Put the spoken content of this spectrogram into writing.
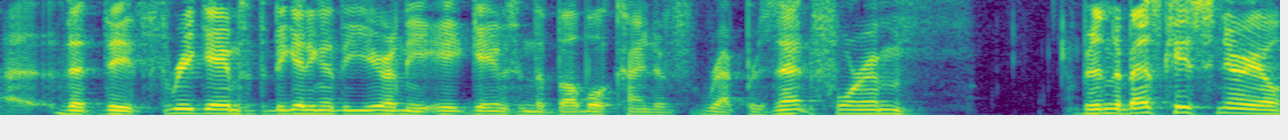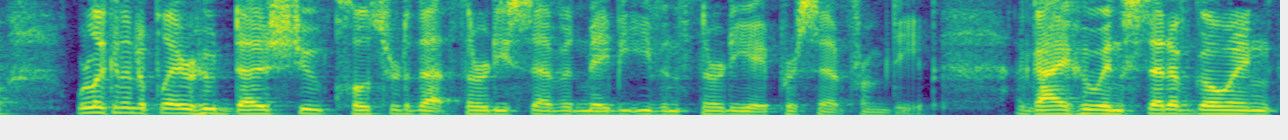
uh, that the three games at the beginning of the year and the eight games in the bubble kind of represent for him. But in the best case scenario, we're looking at a player who does shoot closer to that 37, maybe even 38% from deep. A guy who, instead of going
